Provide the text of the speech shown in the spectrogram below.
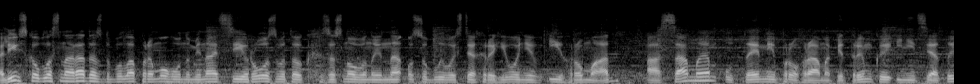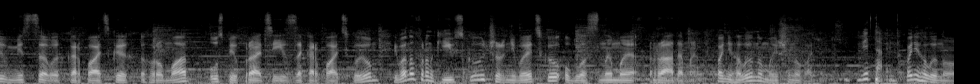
Львівська обласна рада здобула перемогу у номінації Розвиток, заснований на особливостях регіонів і громад. А саме у темі програма підтримки ініціатив місцевих карпатських громад у співпраці із Закарпатською, Івано-Франківською, Чернівецькою обласними радами. Пані Галино, мої шанування. Вітаю. Пані Галино,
